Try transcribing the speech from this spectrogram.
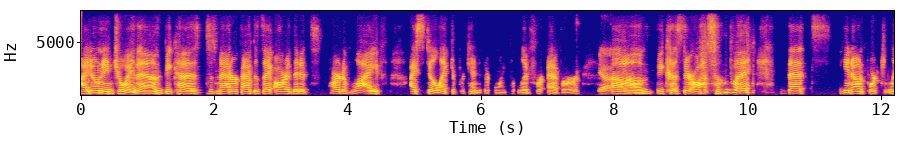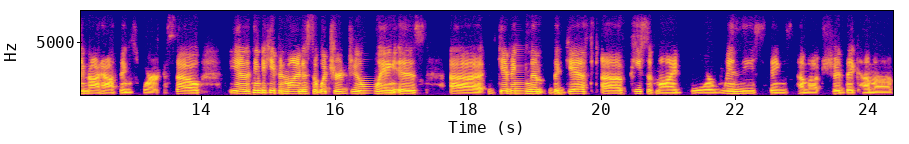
I don't enjoy them because, as a matter of fact, as they are, that it's part of life. I still like to pretend that they're going to live forever. Yeah. Um, because they're awesome, but that's you know, unfortunately, not how things work. So, you know, the thing to keep in mind is that what you're doing is uh, giving them the gift of peace of mind for when these things come up, should they come up,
